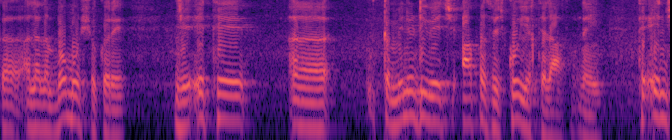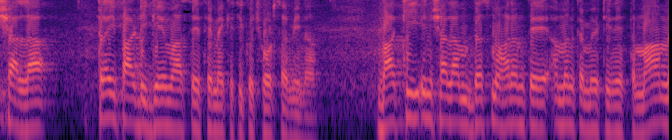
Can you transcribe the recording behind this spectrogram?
کا اللہ نے بہت بہت شکر ہے جے اتھے کمیونٹی ویچ آپس ویچ کوئی اختلاف نہیں تھے انشاءاللہ ترائی پارٹی گیم واسطے تھے میں کسی کو چھوڑ سا بھی نہ باقی انشاءاللہ دس محرم تے امن کمیٹی نے تمام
